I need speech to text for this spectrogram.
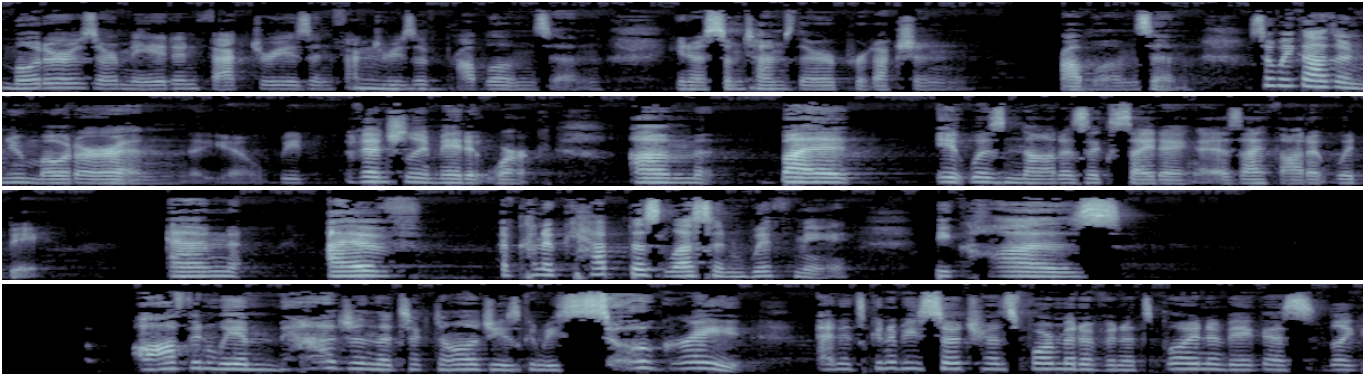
motors are made in factories and factories Mm. have problems and you know sometimes there are production problems and so we got a new motor and you know we eventually made it work um, but it was not as exciting as i thought it would be and i've i've kind of kept this lesson with me because often we imagine that technology is going to be so great and it's going to be so transformative and it's going to make us like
